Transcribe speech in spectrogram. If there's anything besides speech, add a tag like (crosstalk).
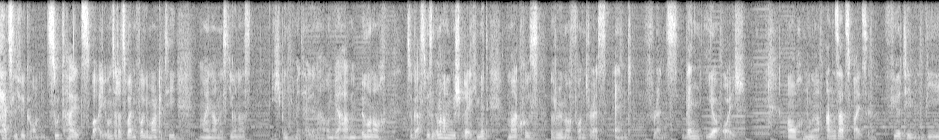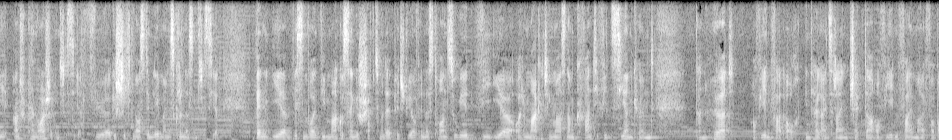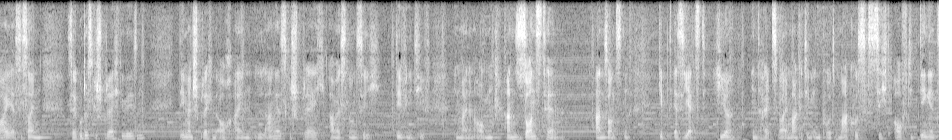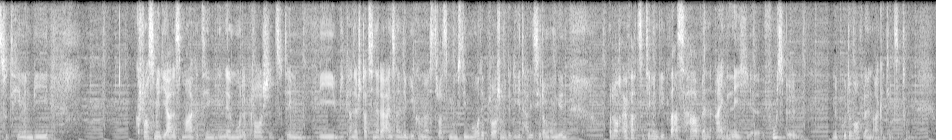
herzlich willkommen zu Teil 2 unserer zweiten Folge Marketing. Mein Name ist Jonas, ich bin hier mit Helena und wir haben immer noch zu Gast, wir sind immer noch im Gespräch mit Markus Römer von Dress and Friends. Wenn ihr euch auch nur ansatzweise für Themen wie Entrepreneurship interessiert, für Geschichten aus dem Leben eines Gründers interessiert, wenn ihr wissen wollt, wie Markus sein Geschäftsmodell pitcht, wie er auf Investoren zugeht, wie ihr eure Marketingmaßnahmen quantifizieren könnt, dann hört auf jeden Fall auch in Teil 1 rein. Checkt da auf jeden Fall mal vorbei. Es ist ein sehr gutes Gespräch gewesen. Dementsprechend auch ein langes Gespräch, aber es lohnt sich definitiv in meinen Augen. Ansonsten, ansonsten gibt es jetzt hier in Teil 2 Marketing Input Markus Sicht auf die Dinge zu Themen wie crossmediales Marketing in der Modebranche, zu Themen wie wie kann der stationäre Einzelhandel E-Commerce trotzdem, wie muss die Modebranche mit der Digitalisierung umgehen oder auch einfach zu Themen wie was haben eigentlich äh, Fußböden mit gutem Offline-Marketing zu tun.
